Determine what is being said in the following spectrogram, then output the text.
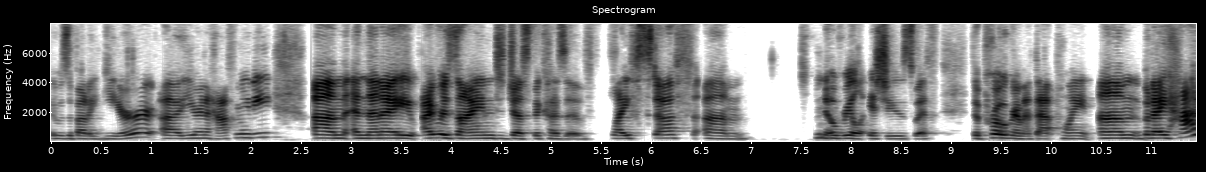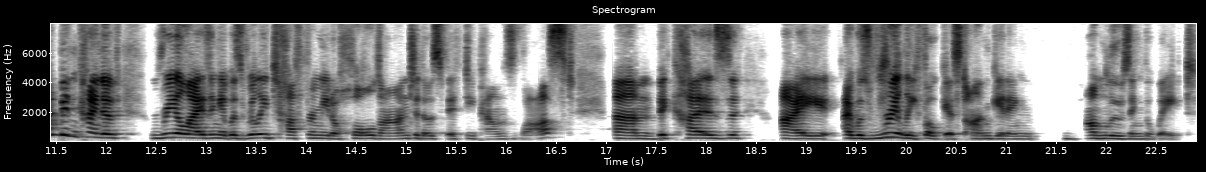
it was about a year, a year and a half maybe. Um, and then I I resigned just because of life stuff. Um, no real issues with the program at that point. Um, but I had been kind of realizing it was really tough for me to hold on to those 50 pounds lost um, because I I was really focused on getting on losing the weight.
